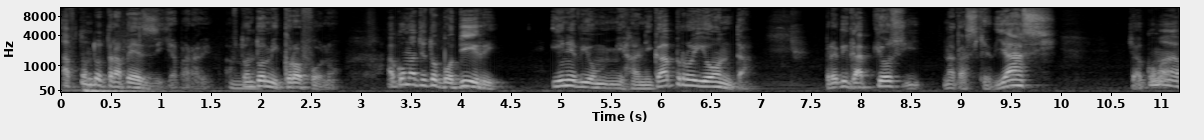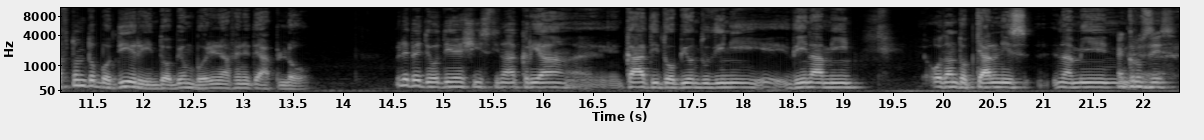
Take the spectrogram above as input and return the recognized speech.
Αυτό το τραπέζι για παράδειγμα. Αυτό Ναι. το μικρόφωνο. Ακόμα και το ποτήρι. Είναι βιομηχανικά προϊόντα. Πρέπει κάποιος να τα σχεδιάσει. Και ακόμα αυτό το ποτήρι το οποίο μπορεί να φαίνεται απλό. Βλέπετε ότι έχει στην άκρη ε, κάτι το οποίο του δίνει δύναμη όταν το πιάνεις να μην, Εγκρουζείς.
